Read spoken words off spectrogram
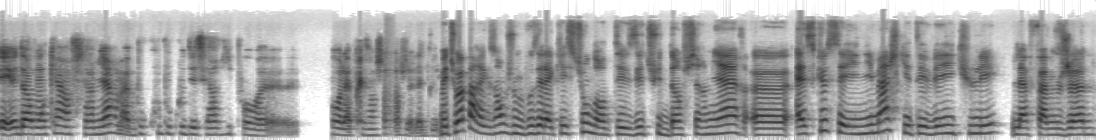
et dans mon cas infirmière, m'a beaucoup, beaucoup desservi pour, euh, pour la prise en charge de la douleur. Mais tu vois, par exemple, je me posais la question dans tes études d'infirmière, euh, est-ce que c'est une image qui était véhiculée, la femme jeune?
